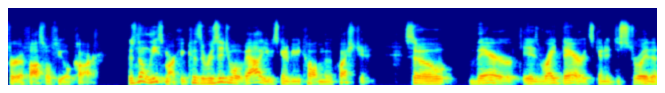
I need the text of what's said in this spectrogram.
for a fossil fuel car. There's no lease market because the residual value is going to be called into question. So there is right there, it's going to destroy the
